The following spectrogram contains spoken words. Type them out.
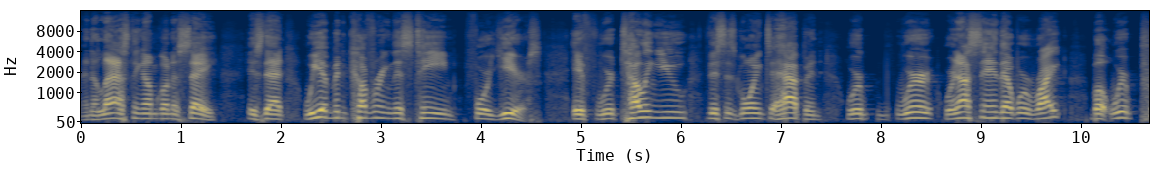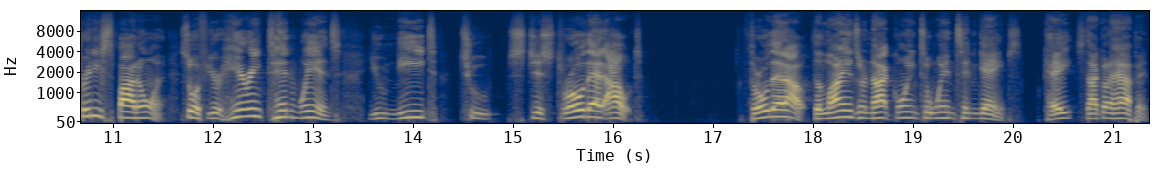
And the last thing I'm going to say is that we have been covering this team for years. If we're telling you this is going to happen, we're we're we're not saying that we're right, but we're pretty spot on. So if you're hearing 10 wins, you need to just throw that out. Throw that out. The Lions are not going to win 10 games. Okay? It's not going to happen.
